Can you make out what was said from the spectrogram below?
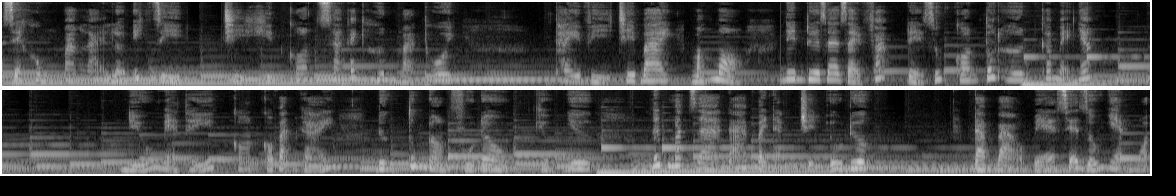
sẽ không mang lại lợi ích gì, chỉ khiến con xa cách hơn mà thôi. Thay vì chê bai, mắng mỏ, nên đưa ra giải pháp để giúp con tốt hơn các mẹ nhé. Nếu mẹ thấy con có bạn gái, đừng tung đòn phủ đầu, kiểu như nứt mắt ra đã bày đặt chuyện yêu đương. Đảm bảo bé sẽ giấu nhẹ mọi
